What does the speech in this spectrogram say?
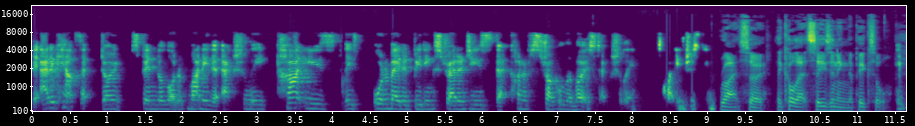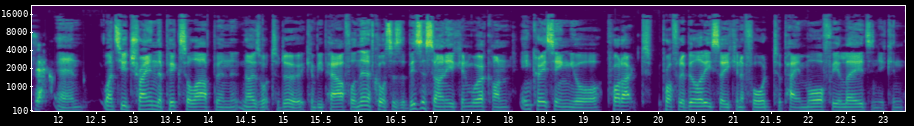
the ad accounts that don't spend a lot of money that actually can't use these automated bidding strategies that kind of struggle the most actually. It's quite interesting. Right. So they call that seasoning the pixel. Exactly. And once you train the pixel up and it knows what to do, it can be powerful. And then, of course, as a business owner, you can work on increasing your product profitability so you can afford to pay more for your leads and you can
